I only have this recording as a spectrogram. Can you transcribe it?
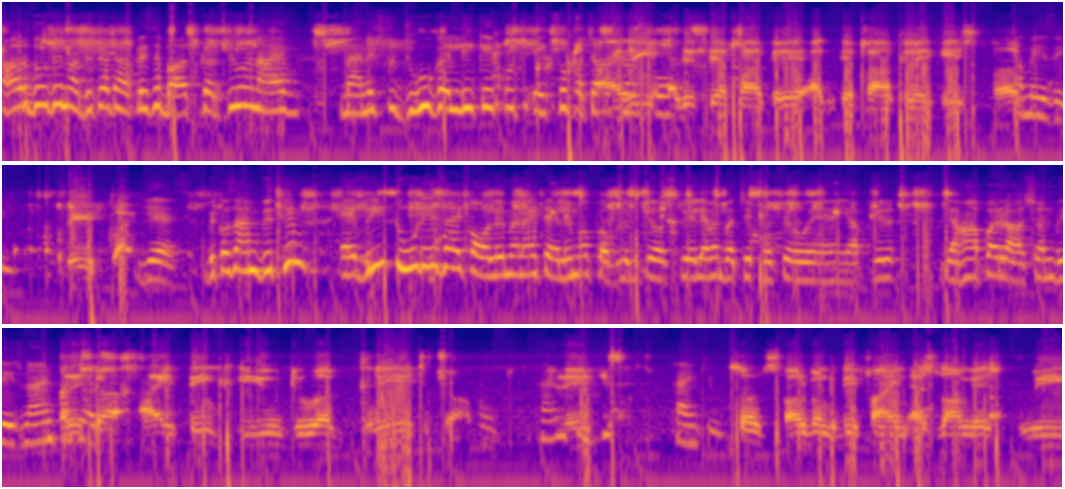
हर दो दिन आदित्य ठाकरे से बात करती हूँ एंड आई मैनेज टू जू गली के कुछ एक सौ पचास Aditya amazing yes because I am with him every two days I call him and I tell him problem कि ऑस्ट्रेलिया में बच्चे फंसे हुए हैं या फिर यहाँ पर राशन भेजना and I think you do a great job thank you so it's all going to be fine as long as we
